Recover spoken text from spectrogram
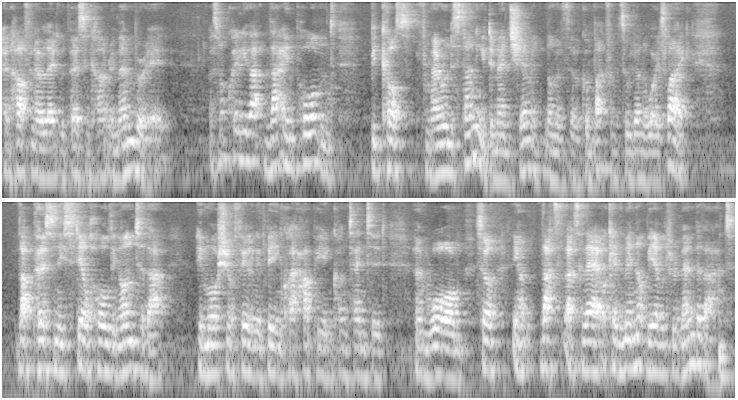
and half an hour later the person can't remember it, it's not really that, that important because from our understanding of dementia, and none of them have come back from it, so we don't know what it's like, that person is still holding on to that emotional feeling of being quite happy and contented and warm. So, you know, that's, that's there. Okay, they may not be able to remember that,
